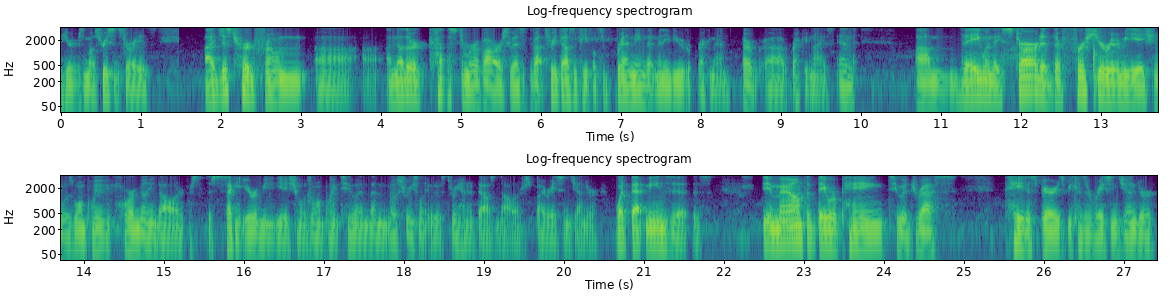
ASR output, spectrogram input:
here's the most recent story is I just heard from uh, another customer of ours who has about 3,000 people. It's a brand name that many of you would recommend or uh, recognize and um, they, when they started, their first year remediation was $1.4 million. The second year remediation was 1.2, and then most recently it was $300,000 by race and gender. What that means is the amount that they were paying to address pay disparities because of race and gender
